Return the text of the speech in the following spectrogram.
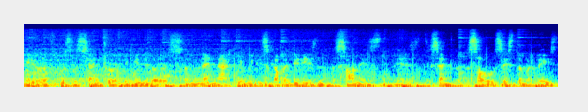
the Earth was the center of the universe, and then after we discovered it isn't, the Sun is, is the center of the solar system at least.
